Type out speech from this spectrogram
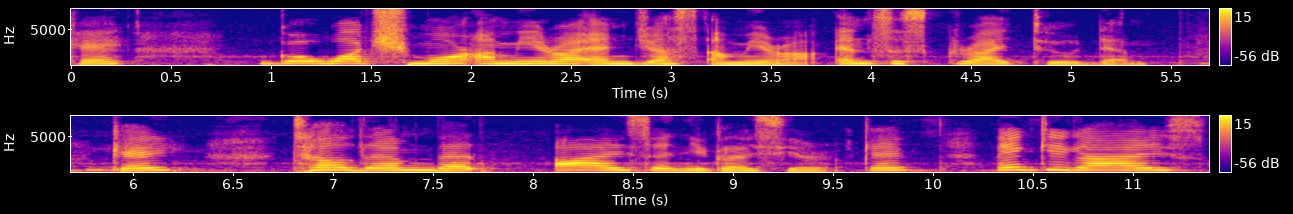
okay? Go watch more Amira and just Amira and subscribe to them, okay? Tell them that I sent you guys here, okay? Thank you guys.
